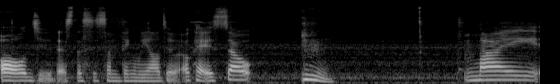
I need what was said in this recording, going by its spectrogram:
all do this. This is something we all do. Okay, so my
